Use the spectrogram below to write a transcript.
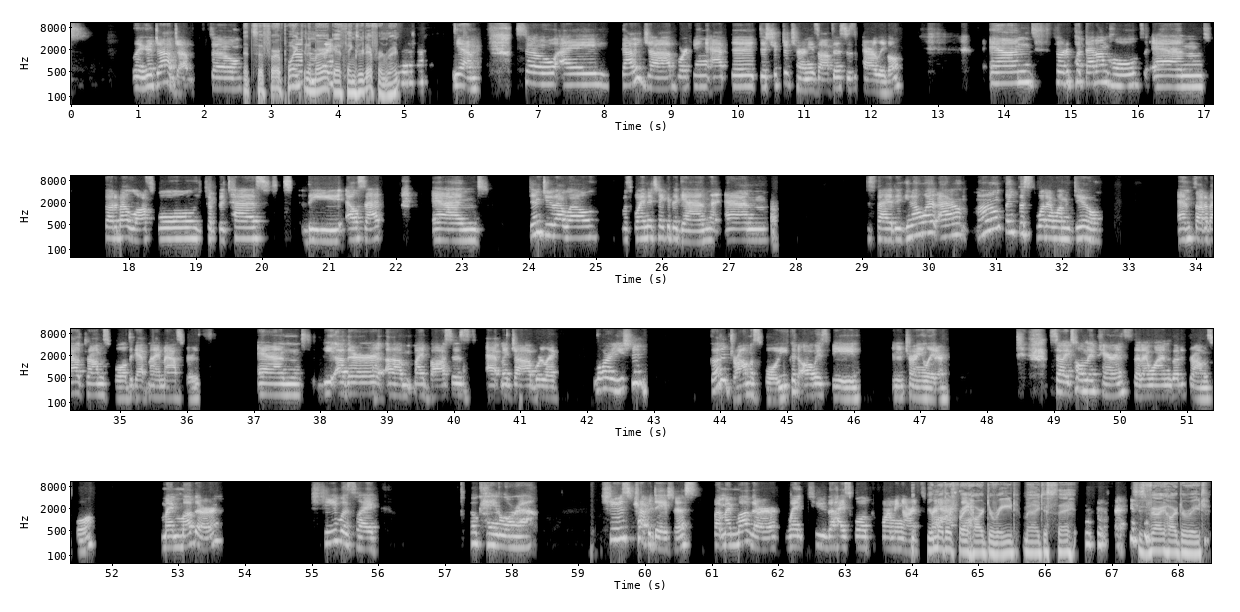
like a job job. So That's a fair point. In America, things are different, right? yeah. So I got a job working at the district attorney's office as a paralegal and sort of put that on hold and thought about law school, took the test, the LSAT, and didn't do that well. Was going to take it again and decided, you know what, I don't I don't think this is what I want to do. And thought about drama school to get my master's. And the other, um, my bosses at my job were like, Laura, you should go to drama school. You could always be an attorney later. So I told my parents that I wanted to go to drama school. My mother, she was like, okay, Laura. She was trepidatious, but my mother went to the High School of Performing Arts. Your mother's very hard to read, may I just say? She's very hard to read.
